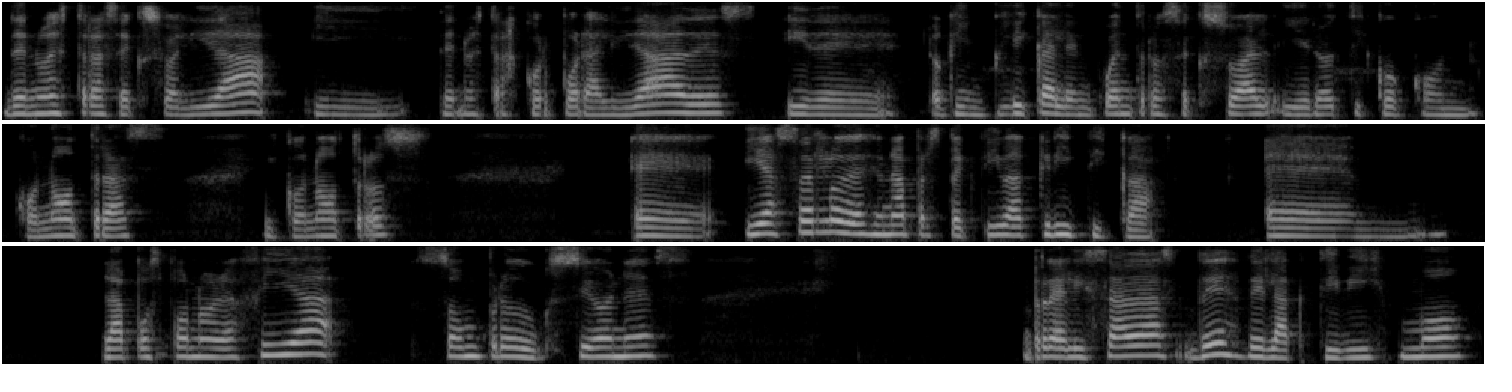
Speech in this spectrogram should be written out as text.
de nuestra sexualidad y de nuestras corporalidades y de lo que implica el encuentro sexual y erótico con, con otras y con otros, eh, y hacerlo desde una perspectiva crítica. Eh, la pospornografía son producciones realizadas desde el activismo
